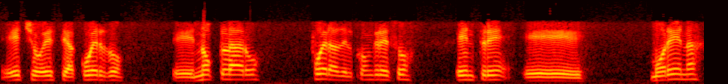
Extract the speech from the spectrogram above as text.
hecho este acuerdo eh, no claro fuera del Congreso entre eh, Morena,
